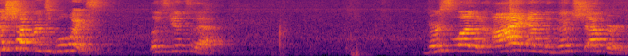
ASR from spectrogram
the shepherd's voice. Let's get to that. Verse 11 I am the good shepherd.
